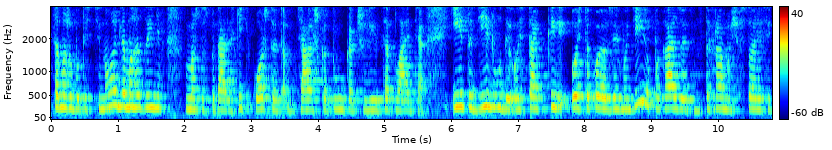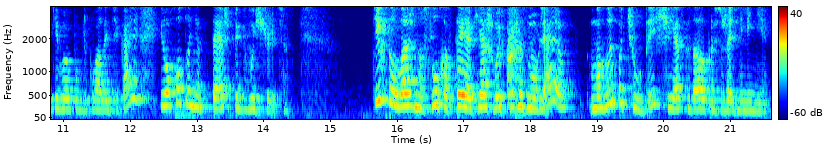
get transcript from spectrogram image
це може бути стіною для магазинів. Ви можете спитати, скільки коштує там ця шкатулка чи це плаття. І тоді люди ось таки, ось такою взаємодією показують інстаграму, що сторіс, які ви опублікували, цікаві, і охоплення теж підвищується. Ті, хто уважно слухав те, як я швидко розмовляю, могли почути, що я сказала про сюжетні лінії.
